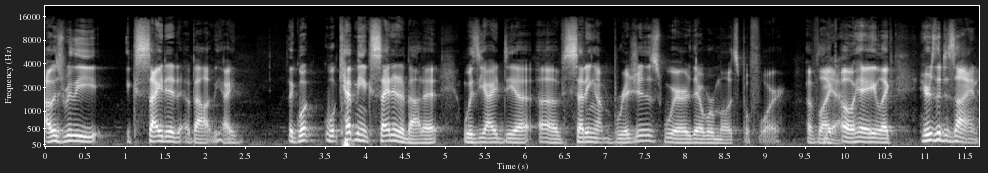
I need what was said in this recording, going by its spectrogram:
I was really excited about the idea. Like what what kept me excited about it was the idea of setting up bridges where there were moats before. Of like, Yeah. oh hey, like here's the design,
